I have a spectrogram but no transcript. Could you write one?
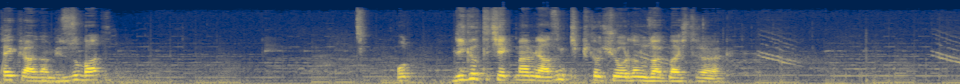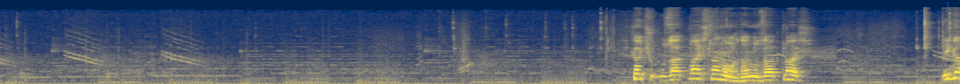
Tekrardan bir Zubat. O Diggle'ı çekmem lazım ki Pikachu'yu oradan uzaklaştırarak. Pikachu uzaklaş lan oradan uzaklaş. Diggle.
